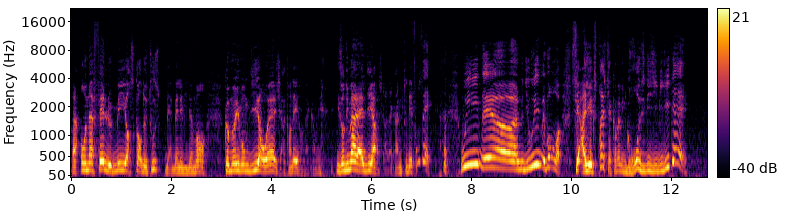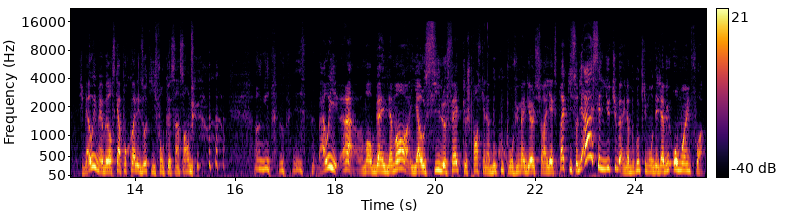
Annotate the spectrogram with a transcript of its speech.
voilà, on a fait le meilleur score de tous. Bien, bien évidemment, comment ils vont me dire, ouais, j'ai attendez, on a quand même. Ils ont du mal à le dire. On a quand même tout défoncé. oui, mais euh, elle me dit oui, mais bon, c'est AliExpress qui a quand même une grosse visibilité. Je dis bah oui, mais dans ce cas, pourquoi les autres ils font que 500 vues? bah oui, voilà. bien évidemment, il y a aussi le fait que je pense qu'il y en a beaucoup qui ont vu ma gueule sur AliExpress qui se sont dit Ah, c'est le youtubeur. Il y en a beaucoup qui m'ont déjà vu au moins une fois.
